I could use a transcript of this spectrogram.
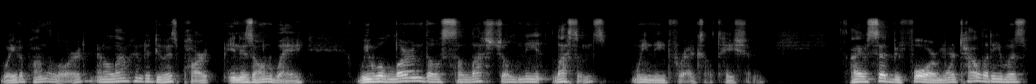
wait upon the Lord and allow Him to do His part in His own way, we will learn those celestial lessons we need for exaltation. I have said before, mortality was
